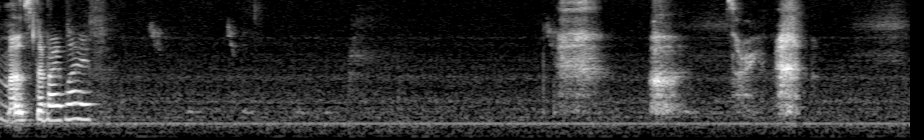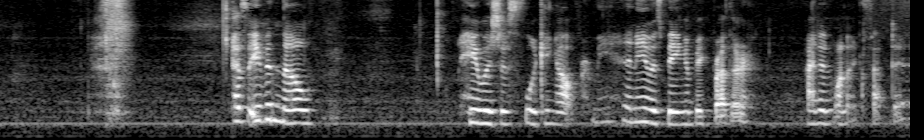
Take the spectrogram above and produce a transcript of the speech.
Most of my life. Sorry. Because even though he was just looking out for me and he was being a big brother, I didn't want to accept it.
